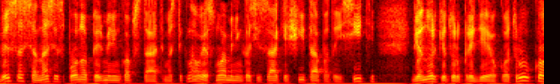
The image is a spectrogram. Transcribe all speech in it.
visas senasis pono pirmininko apstatymas, tik naujas nuomininkas įsakė šitą pataisyti, vienur kitur pridėjo ko trūko,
